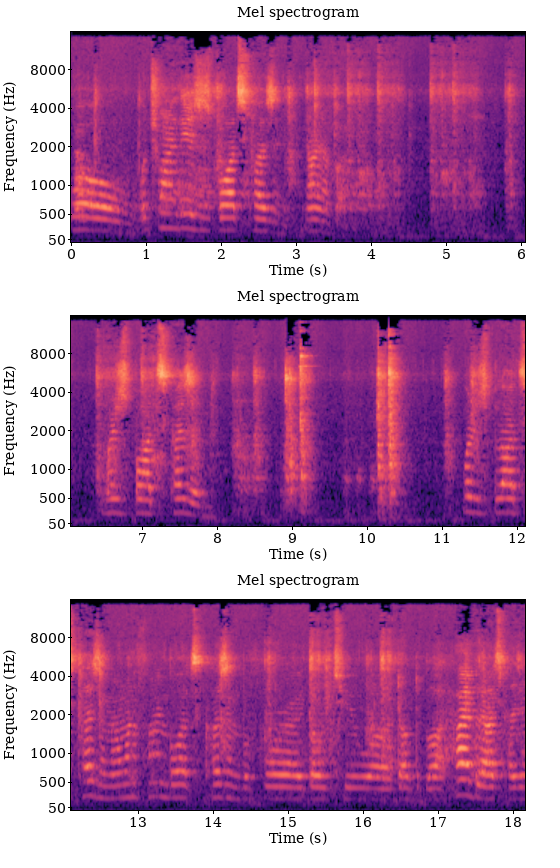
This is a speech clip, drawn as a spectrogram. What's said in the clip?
Whoa! Which one of these is Balot's cousin? None of them. Where's Blood's cousin? Where's Blood's cousin? I want to find Blood's cousin before I go to uh, Dr. Blood. Hi, Blood's cousin.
